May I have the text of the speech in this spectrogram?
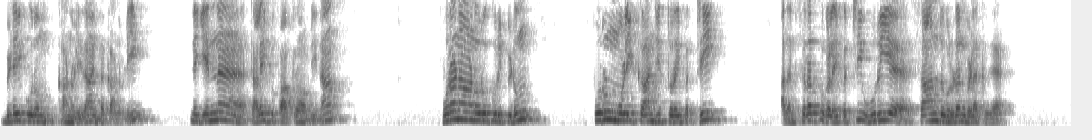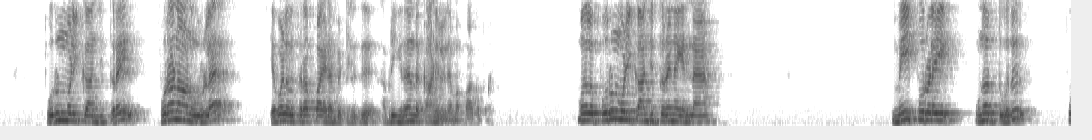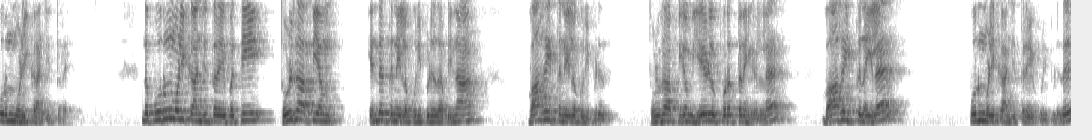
விடை கூறும் காணொளி தான் இந்த காணொளி. இன்னைக்கு என்ன தலைப்பு பார்க்குறோம் அப்படின்னா புறநானூறு குறிப்பிடும் பொருண்மொழி காஞ்சித்துறை பற்றி அதன் சிறப்புகளை பற்றி உரிய சான்றுகளுடன் விளக்குக. பொருண்மொழி காஞ்சித்துறை புறநானூரில் எவ்வளவு சிறப்பாக இடம்பெற்றிருக்கு அப்படிங்கிறத இந்த காணொலியில் நம்ம பார்க்க போகிறோம் முதல்ல பொருண்மொழி காஞ்சித்துறைனா என்ன? மெய்ப்பொருளை உணர்த்துவது பொருண்மொழி காஞ்சித்துறை. இந்த பொருண்மொழி காஞ்சித்துறை பற்றி தொல்காப்பியம் எந்த திணையில் குறிப்பிடுது அப்படின்னா வாகை திணையில் குறிப்பிடுது. தொல்காப்பியம் ஏழு புறத்திணைகளில் வாகை திணையில் பொருண்மொழி காஞ்சித்துறையை குறிப்பிடுது.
